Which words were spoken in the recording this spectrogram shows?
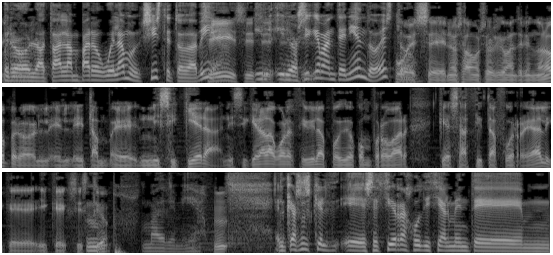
Pero la tal Amparo Huélamo existe todavía. Sí, sí, y, sí, y lo sí. sigue manteniendo esto. Pues eh, no sabemos si lo sigue manteniendo o no, pero el- el- el tam- eh, ni siquiera ni siquiera la Guardia Civil ha podido comprobar que esa cita fue real y que, y que existió. Mm, Madre mía. Mm. El caso es que eh, se cierra judicialmente mm,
